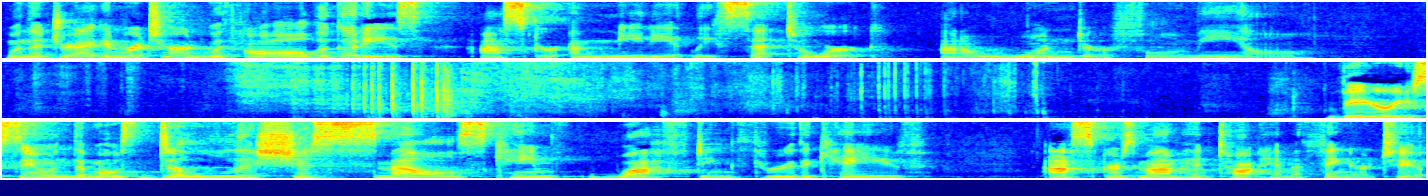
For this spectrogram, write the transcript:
When the dragon returned with all the goodies, Oscar immediately set to work on a wonderful meal. Very soon, the most delicious smells came wafting through the cave. Oscar's mom had taught him a thing or two.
